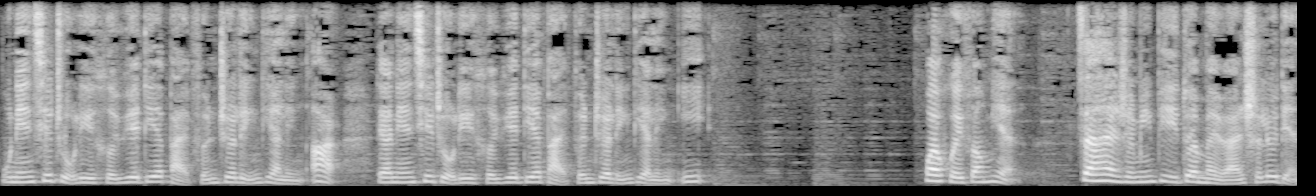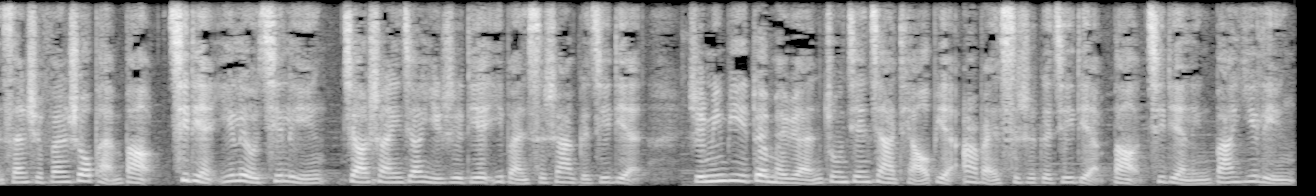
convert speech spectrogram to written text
五年期主力合约跌百分之零点零二，两年期主力合约跌百分之零点零一。外汇方面，在岸人民币对美元十六点三十分收盘报七点一六七零，较上一交易日跌一百四十二个基点，人民币对美元中间价调贬二百四十个基点，报七点零八一零，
